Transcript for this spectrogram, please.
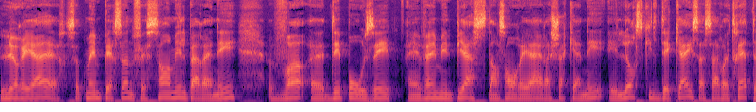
Le REER, cette même personne fait 100 000 par année, va euh, déposer un 20 000 dans son REER à chaque année et lorsqu'il décaisse à sa retraite,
